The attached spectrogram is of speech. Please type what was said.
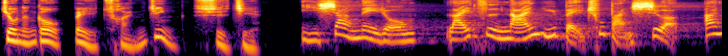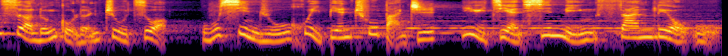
就能够被传进世界。以上内容来自南与北出版社安瑟伦古伦著作，吴信如汇编出版之《遇见心灵三六五》。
